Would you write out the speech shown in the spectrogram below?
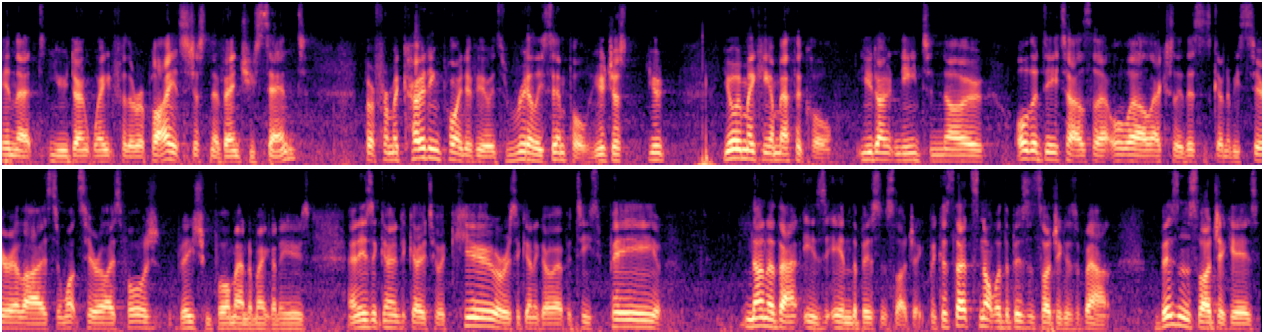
in that you don't wait for the reply, it's just an event you send. But from a coding point of view, it's really simple. You're just, you're, you're making a method call. You don't need to know all the details that, oh, well, actually, this is going to be serialized, and what serialized version format am I going to use? And is it going to go to a queue, or is it going to go over TCP? None of that is in the business logic because that's not what the business logic is about. Business logic is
